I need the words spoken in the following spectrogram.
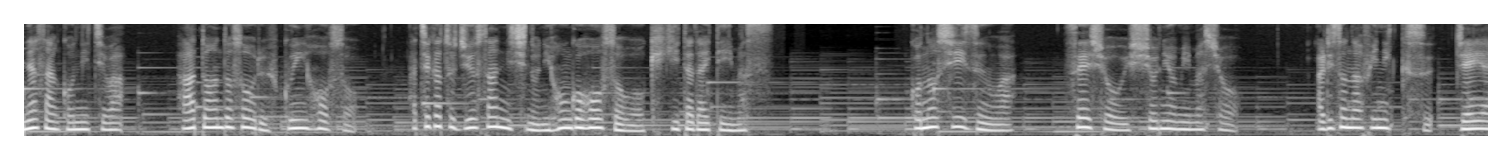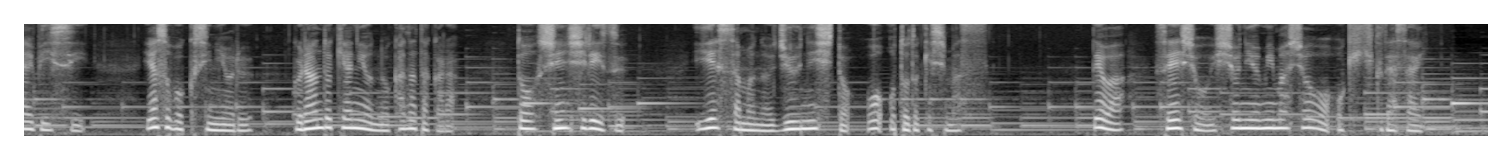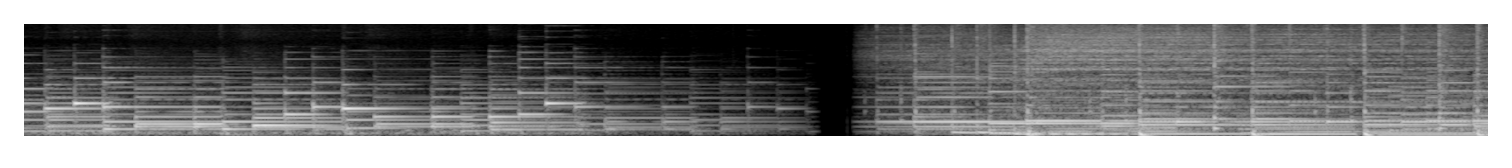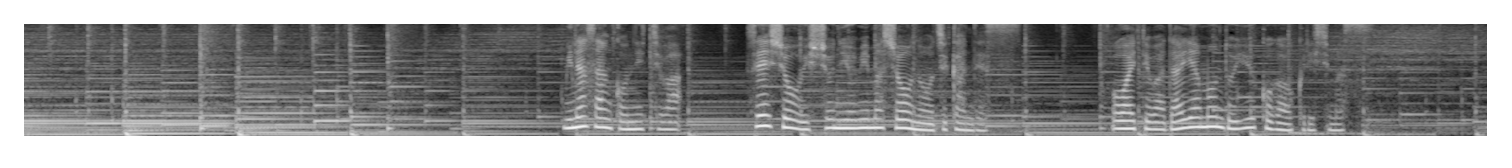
皆さんこんにちは。ハートソウル福音放送8月13日の日本語放送をお聞きいただいています。このシーズンは聖書を一緒に読みましょう。アリゾナ・フィニックス JIBC ヤソ牧師によるグランドキャニオンの彼方からと新シリーズイエス様の十二使徒をお届けします。では聖書を一緒に読みましょうをお聞きください。皆さんこんにちは。聖書を一緒に読みましょうのお時間です。お相手はダイヤモンド優子がお送りします。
